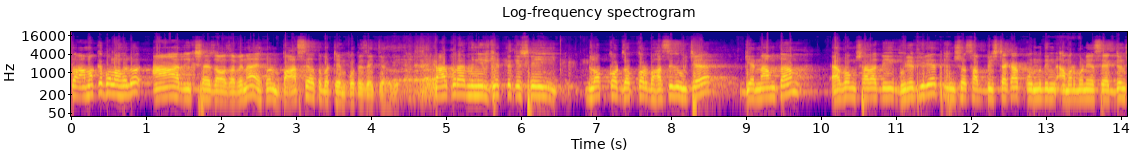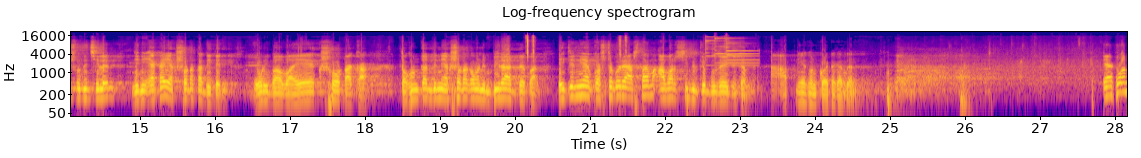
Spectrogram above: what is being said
তো আমাকে বলা হলো, আর রিক্সায় যাওয়া যাবে না, এখন বাসে অথবা টেম্পোতে যাইতে হবে। তারপরে আমি নীলক্ষেত থেকে সেই লক্কর জক্কর বাসে উঠে গিয়ে নামতাম এবং সারাদিন ঘুরে ফিরে তিনশো ছাব্বিশ টাকা। কোনোদিন আমার মনে আছে একজন শুধু ছিলেন যিনি একাই একশো টাকা দিতেন। ওরে বাবা একশো টাকা। তখনকার দিনে একশো টাকা মানে বিরাট ব্যাপার। এটা নিয়ে কষ্ট করে আসতাম আবার শিবিরকে বুঝিয়ে দিতাম। আপনি এখন কয় টাকা দেন? এখন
